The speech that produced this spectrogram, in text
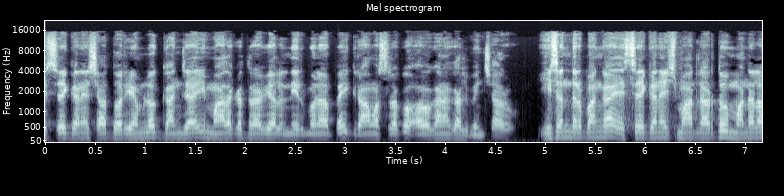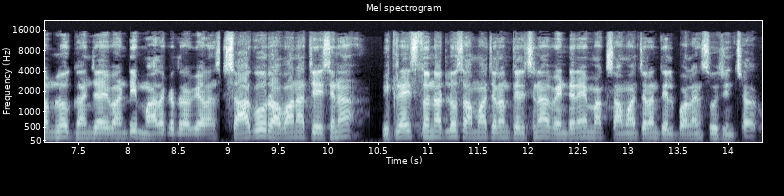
ఎస్ఐ గణేష్ ఆధ్వర్యంలో గంజాయి మాదక ద్రవ్యాల నిర్మూలనపై గ్రామస్తులకు అవగాహన కల్పించారు. ఈ సందర్భంగా ఎస్ఐ గణేష్ మాట్లాడుతూ మండలంలో గంజాయి వంటి మాదక ద్రవ్యాలను సాగు రవాణా చేసిన విక్రయిస్తున్నట్లు సమాచారం తెలిసిన వెంటనే మాకు సమాచారం తెలపాలని సూచించారు.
